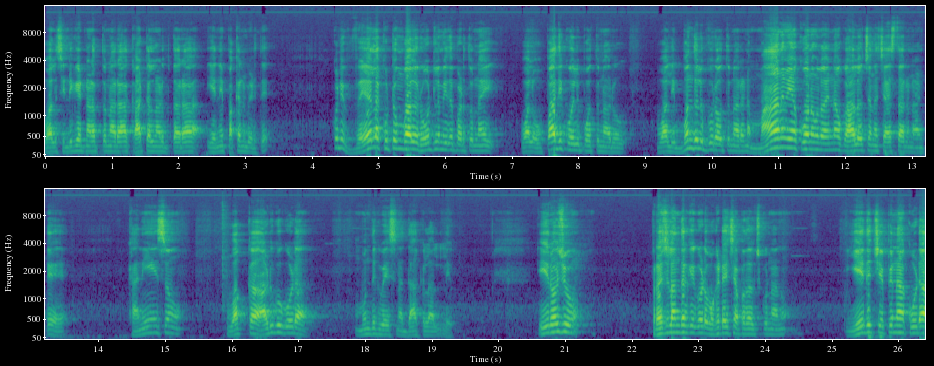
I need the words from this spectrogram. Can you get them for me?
వాళ్ళు సిండికేట్ నడుపుతున్నారా కార్టెల్ నడుపుతారా ఇవన్నీ పక్కన పెడితే కొన్ని వేల కుటుంబాలు రోడ్ల మీద పడుతున్నాయి వాళ్ళ ఉపాధి కోల్పోతున్నారు వాళ్ళు ఇబ్బందులకు గురవుతున్నారన్న మానవీయ కోణంలో అయినా ఒక ఆలోచన చేస్తారని అంటే కనీసం ఒక్క అడుగు కూడా ముందుకు వేసిన దాఖలాలు లేవు. ఈరోజు ప్రజలందరికీ కూడా ఒకటే చెప్పదలుచుకున్నాను ఏది చెప్పినా కూడా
